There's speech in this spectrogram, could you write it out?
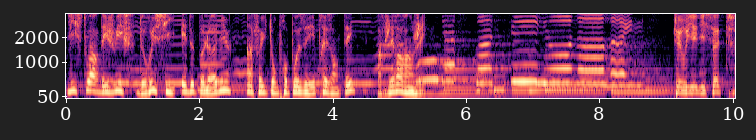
L'histoire des Juifs de Russie et de Pologne, un feuilleton proposé et présenté par Gérard Inger. Février 17,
